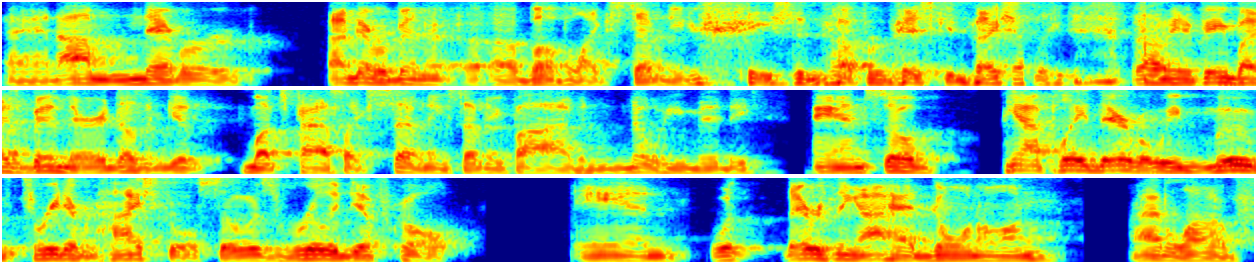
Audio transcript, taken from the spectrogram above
and I'm never I've never been uh, above like 70 degrees in upper Michigan, basically. I mean, if anybody's been there, it doesn't get much past like 70, 75 and no humidity. And so, yeah, I played there, but we moved three different high schools. So it was really difficult. And with everything I had going on, I had a lot of,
